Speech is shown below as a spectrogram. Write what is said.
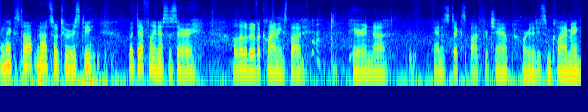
our next stop, not so touristy, but definitely necessary. A little bit of a climbing spot here in uh, and a stick spot for Champ. We're gonna do some climbing.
